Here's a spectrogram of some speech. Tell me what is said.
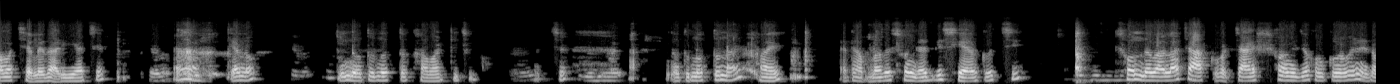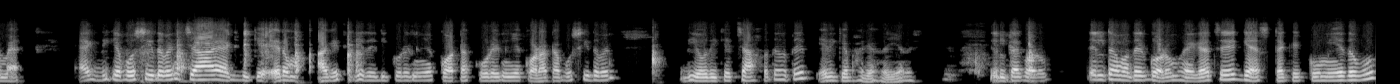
আমার ছেলে দাঁড়িয়ে আছে। কেন? নতুনত্ব খাবার কিছু? হচ্ছে নতুনত্ব নয়, হয়। এটা আপনাদের সঙ্গে আজকে শেয়ার করছি। সন্ধ্যাবেলা চা চায়ের সঙ্গে যখন করবেন এরকম এক- একদিকে বসিয়ে দেবেন চা, একদিকে এরকম আগে থেকে রেডি করে নিয়ে, কটা করে নিয়ে, কড়াটা বসিয়ে দেবেন। দিয়ে ওদিকে চা হতে হতে এদিকে ভাজা হয়ে যাবে। তেলটা গরম, তেলটা আমাদের গরম হয়ে গেছে, গ্যাসটাকে কমিয়ে দেবো।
